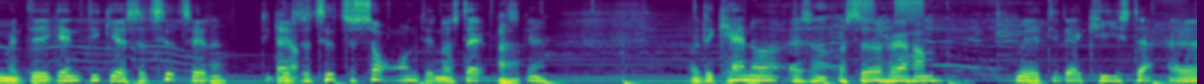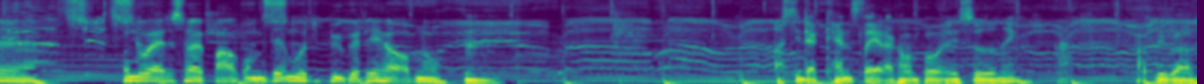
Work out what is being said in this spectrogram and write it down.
Men det igen, de giver sig tid til det. De giver Ja. ja. sig tid til sorgen, det nostalgiske. Ja. Og det kan noget, altså, at sidde og høre ham med de der keys der. Øh, og nu er det så i baggrunden, med den måde, de bygger det her op nu. Mm. Og de der kanslag, der kommer på ind i siden, ikke? Og bygger op.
